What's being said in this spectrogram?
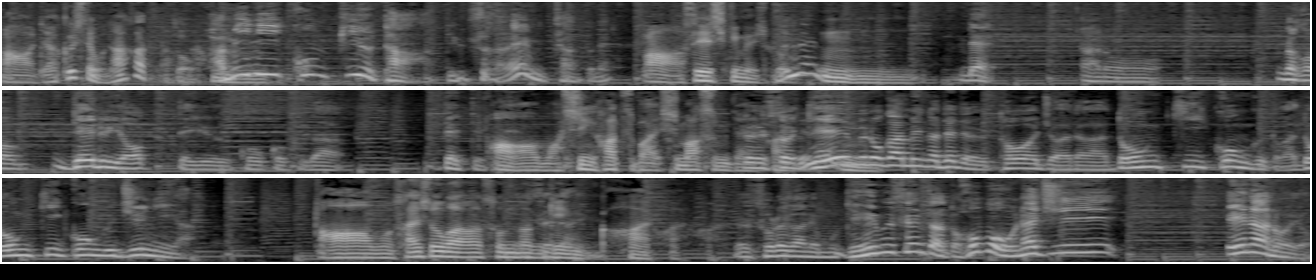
ああ、略してもなかったファミリーコンピューターって言ってたからねちゃんとねああ、正式名称でね。うんうん。であのなんか出るよっていう広告が出ててああ、まあ、新発売しますみたいな感じで、ね。ゲームの画面が出てる当時はだからドンキーコングとかドンキーコングジュニアああ、もう最初がそんなゲームか。はいはいはい。でそれがねもうゲームセンターとほぼ同じ絵なのよ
